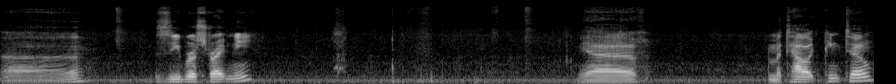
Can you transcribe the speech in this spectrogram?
uh, zebra striped knee. We have a metallic pink toe.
